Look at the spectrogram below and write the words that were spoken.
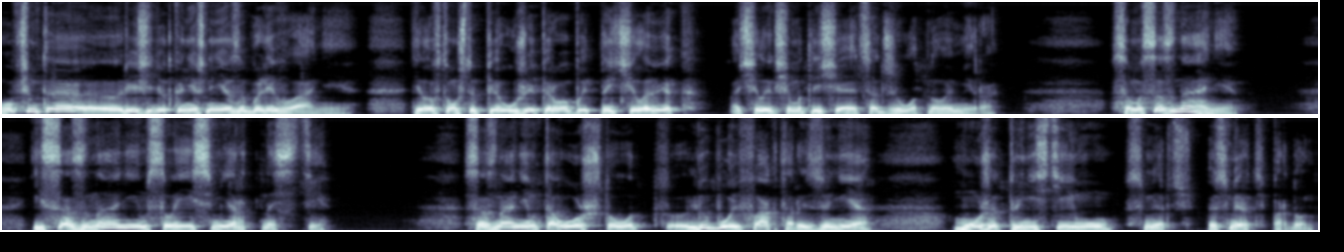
В общем-то, речь идет, конечно, не о заболевании. Дело в том, что уже первобытный человек, а человек чем отличается от животного мира? Самосознанием и сознанием своей смертности. Сознанием того, что вот любой фактор извне может принести ему смерть. Э, смерть, пардон.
